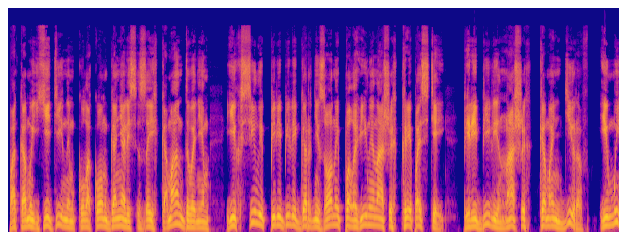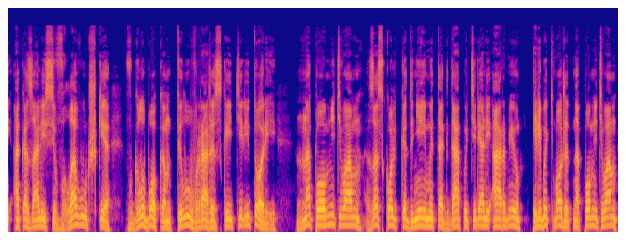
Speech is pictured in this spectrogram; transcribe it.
Пока мы единым кулаком гонялись за их командованием, их силы перебили гарнизоны половины наших крепостей, перебили наших командиров, и мы оказались в ловушке, в глубоком тылу вражеской территории – Напомнить вам, за сколько дней мы тогда потеряли армию? Или, быть может, напомнить вам,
